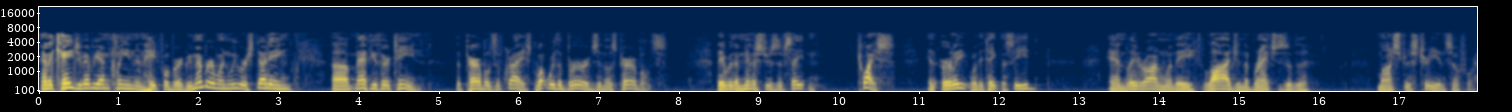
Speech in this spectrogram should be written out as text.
and a cage of every unclean and hateful bird. Remember when we were studying uh, Matthew 13? the parables of Christ. What were the birds in those parables? They were the ministers of Satan. Twice. In early, when they take the seed, and later on when they lodge in the branches of the monstrous tree and so forth.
